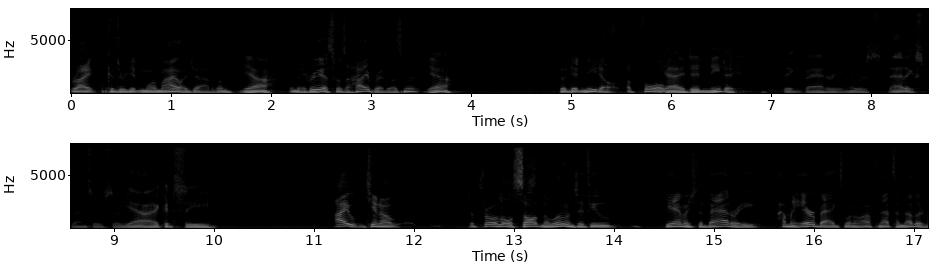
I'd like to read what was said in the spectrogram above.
Right, because they're getting more mileage out of them. Yeah. And the it- Prius was a hybrid, wasn't it? Yeah. So it didn't need a, a full. Yeah, it didn't need a big battery, and it was that expensive. So yeah, I could see. I, you know, to throw a little salt in the wounds, if you damage the battery, how many airbags went off, and that's another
